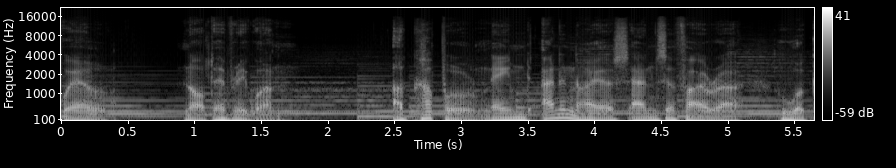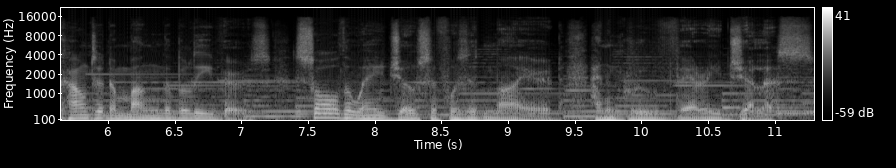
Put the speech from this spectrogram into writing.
Well, not everyone. A couple named Ananias and Sapphira, who were counted among the believers, saw the way Joseph was admired and grew very jealous.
